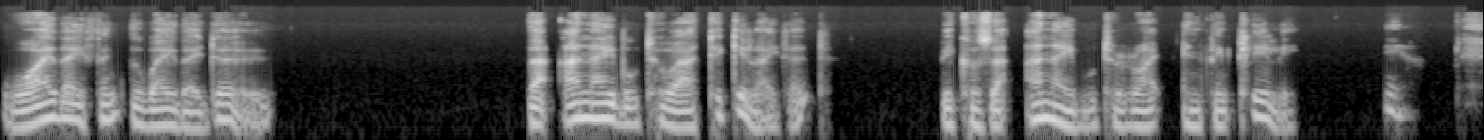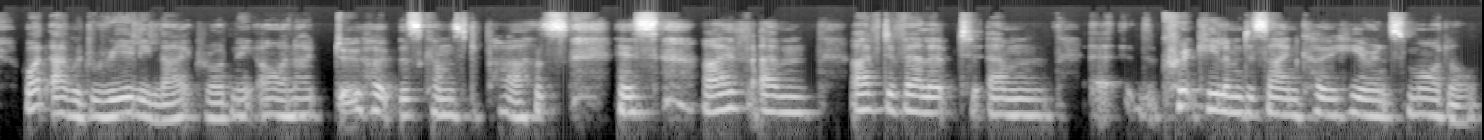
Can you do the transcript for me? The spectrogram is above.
why they think the way they do, they're unable to articulate it because they're unable to write and think clearly. What I would really like, Rodney, oh, and I do hope this comes to pass, is I've um, I've developed um, the curriculum design coherence model.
